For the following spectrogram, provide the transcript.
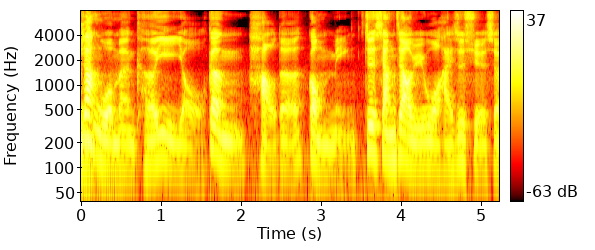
让我们可以有更好的共鸣。就是相较于我还是学生。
